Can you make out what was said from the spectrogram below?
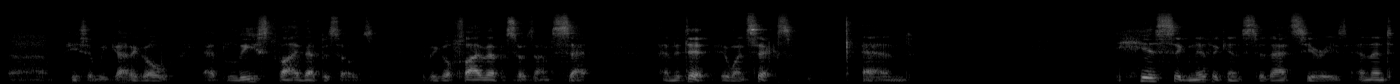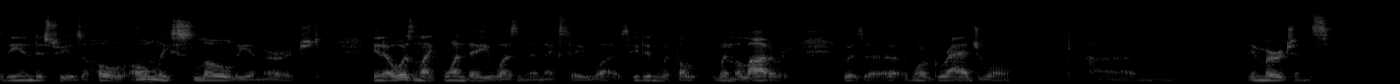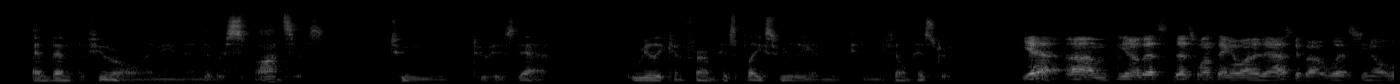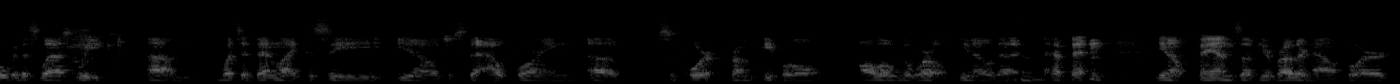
Uh, he said we got to go at least five episodes. If we go five episodes, I'm set, and it did. It went six, and his significance to that series and then to the industry as a whole only slowly emerged. You know, it wasn't like one day he wasn't, the next day he was. He didn't the, win the lottery. It was a, a more gradual um, emergence. And then at the funeral, I mean, and the responses to to his death really confirmed his place really in, in film history. Yeah, um, you know that's that's one thing I wanted to ask about was you know over this last week, um, what's it been like to see you know just the outpouring of support from people all over the world, you know that have been you know fans of your brother now for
